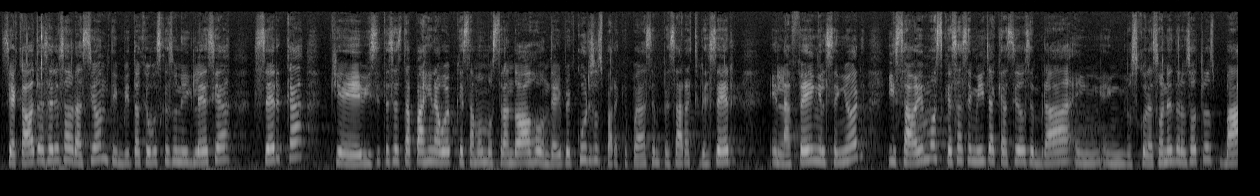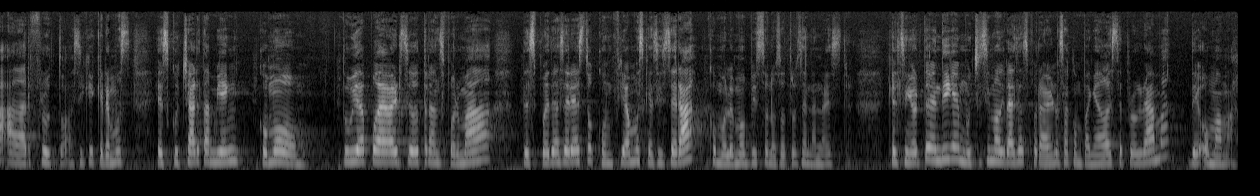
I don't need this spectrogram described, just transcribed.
Si acabas de hacer esa oración, te invito a que busques una iglesia cerca, que visites esta página web que estamos mostrando abajo, donde hay recursos para que puedas empezar a crecer en la fe en el Señor. Y sabemos que esa semilla que ha sido sembrada en, los corazones de nosotros va a dar fruto. Así que queremos escuchar también cómo tu vida puede haber sido transformada después de hacer esto. Confiamos que así será, como lo hemos visto nosotros en la nuestra. Que el Señor te bendiga y muchísimas gracias por habernos acompañado a este programa de O Mamá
